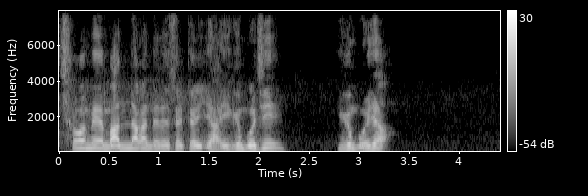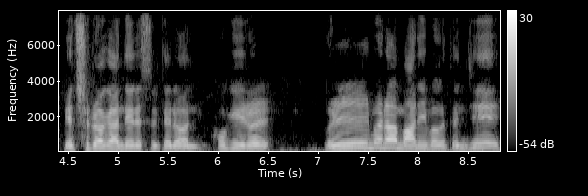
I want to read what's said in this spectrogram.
처음에 만나가 내렸을 때는 야 이거 뭐지? 이거 뭐야? 메추라가 내렸을 때는 고기를 얼마나 많이 먹었든지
